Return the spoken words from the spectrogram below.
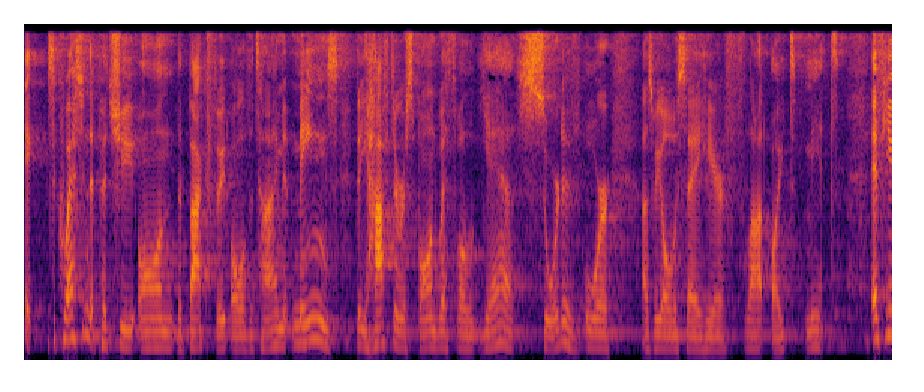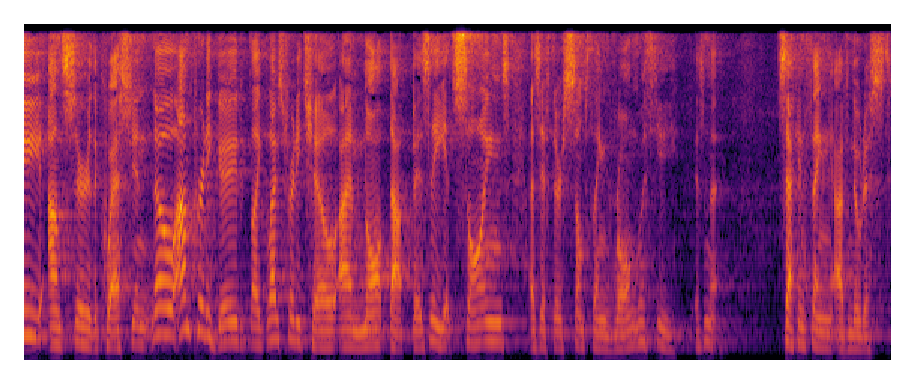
It's a question that puts you on the back foot all the time. It means that you have to respond with, well, yeah, sort of, or as we always say here, flat out, mate. If you answer the question, no, I'm pretty good, like life's pretty chill, I'm not that busy, it sounds as if there's something wrong with you, isn't it? Second thing I've noticed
